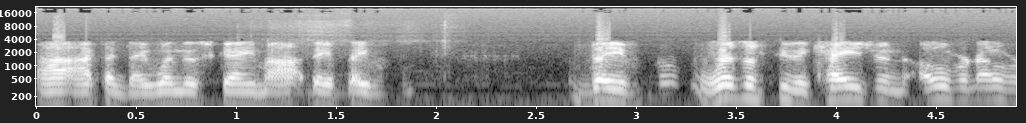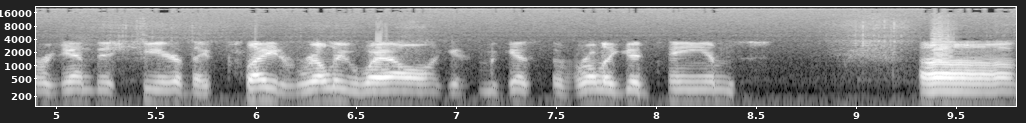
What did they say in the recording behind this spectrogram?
I, I think they win this game. I, they, they've they've risen to the occasion over and over again this year. They've played really well against, the really good teams. Uh,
